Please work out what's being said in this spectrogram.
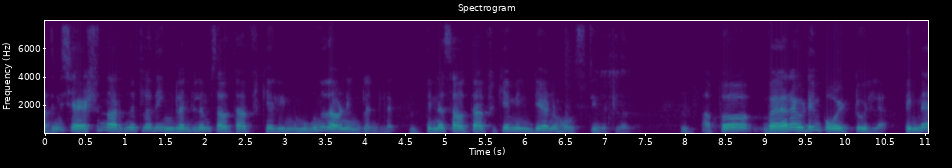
അതിനുശേഷം നടന്നിട്ടുള്ളത് ഇംഗ്ലണ്ടിലും സൗത്ത് ആഫ്രിക്കയിലും മൂന്ന് തവണ ഇംഗ്ലണ്ടിൽ. പിന്നെ സൗത്ത് ആഫ്രിക്കയും ഇന്ത്യയാണ് ഹോസ്റ്റ് ചെയ്തിട്ടുള്ളത്. അപ്പോൾ വേറെ എവിടെയും പോയിട്ടുമില്ല പിന്നെ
